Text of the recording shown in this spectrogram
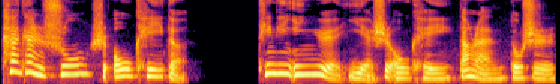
看看书是 OK 的。听听音乐也是 OK，当然都是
